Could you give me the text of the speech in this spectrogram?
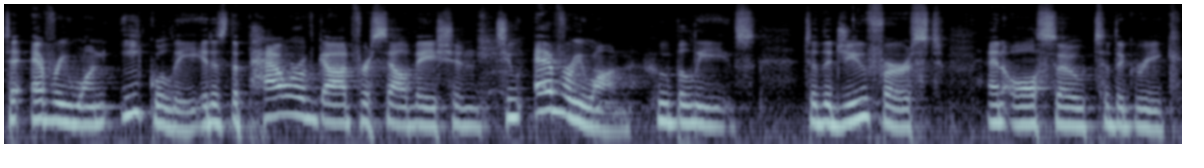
to everyone equally. It is the power of God for salvation to everyone who believes, to the Jew first, and also to the Greek.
